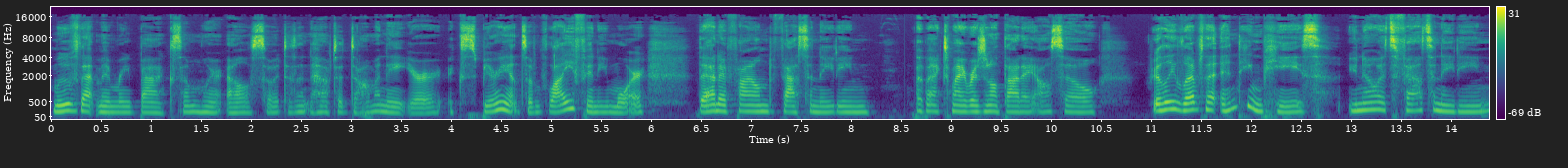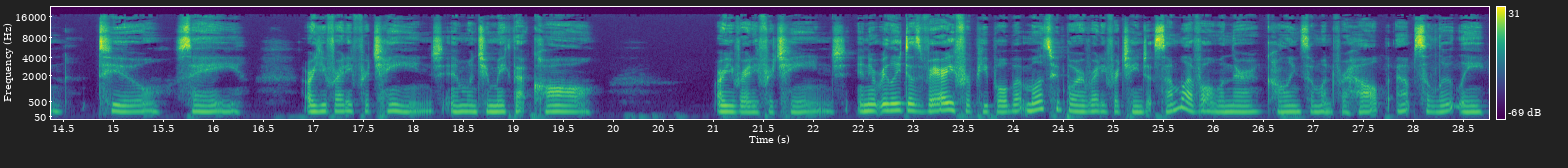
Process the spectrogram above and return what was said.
move that memory back somewhere else so it doesn't have to dominate your experience of life anymore. That I found fascinating. But back to my original thought, I also really loved the ending piece. You know, it's fascinating to say, Are you ready for change? And once you make that call, are you ready for change? And it really does vary for people, but most people are ready for change at some level when they're calling someone for help. Absolutely.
